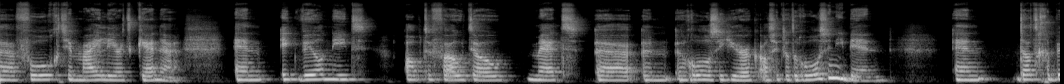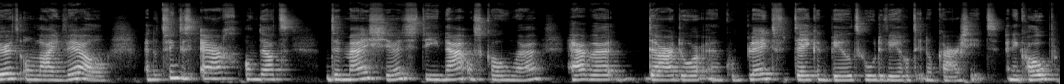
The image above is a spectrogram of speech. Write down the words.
uh, volgt, je mij leert kennen. En ik wil niet op de foto met een, een roze jurk als ik dat roze niet ben. En dat gebeurt online wel. En dat vind ik dus erg, omdat de meisjes die na ons komen, hebben daardoor een compleet vertekend beeld hoe de wereld in elkaar zit. En ik hoop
